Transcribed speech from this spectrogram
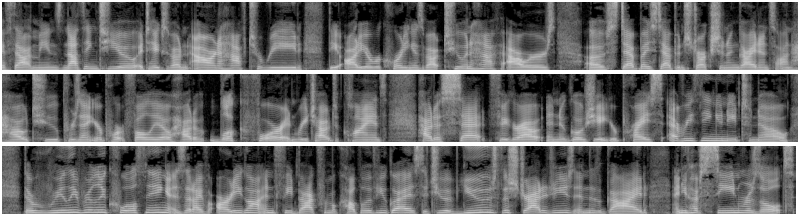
if that means nothing to you, it takes about an hour and a half to read. The audio recording is about two and a half hours of step by step instruction and guidance on how to present your portfolio, how to look for and reach out to clients, how to set, figure out, and negotiate your price, everything you need to know. The really, really cool thing is that I've already gotten feedback from a couple of you guys that you have used the strategies in the guide and you have seen results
